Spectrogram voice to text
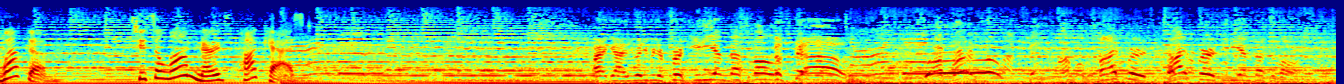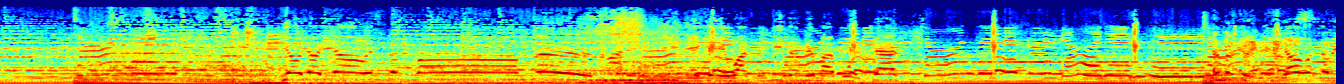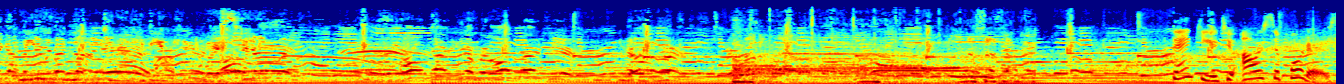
Welcome to Salaam Nerds Podcast. All right, guys, you ready for your first EDM festival? Let's go! My first, my first EDM festival. Yo, yo, yo, it's the Salaam Nerds. My name is Steve, aka Watson Needs, and I'm here with my boy Jazz. Yo, what's up? We got some new friends up in here. Oh, All nerds. Thank you to our supporters.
